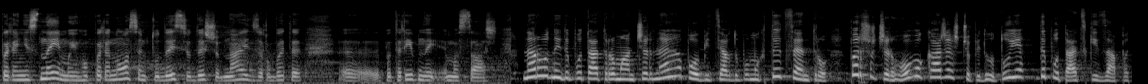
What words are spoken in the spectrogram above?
перенісний, ми його переносимо туди-сюди, щоб навіть зробити потрібний масаж. Народний депутат Роман Чернега пообіцяв допомогти центру. Першочергово каже, що підготує депутатський запит.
